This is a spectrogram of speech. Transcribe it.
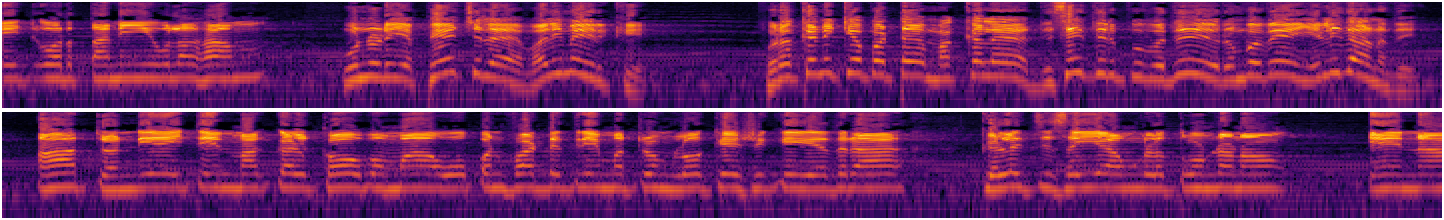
எயிட் ஒரு தனி உலகம். உன்னுடைய பேச்சுல வலிமை இருக்கு. புறக்கணிக்கப்பட்ட மக்களை திசை திருப்புவது ரொம்பவே எளிதானது. ஆர் டுவெண்ட்டி எயிட்டின் மக்கள் கோபமா ஓபன் ஃபார்ட்டி த்ரீ மற்றும் லோகேஷுக்கு எதிராக கிளர்ச்சி செய்ய அவங்கள தூண்டணும். ஏன்னா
